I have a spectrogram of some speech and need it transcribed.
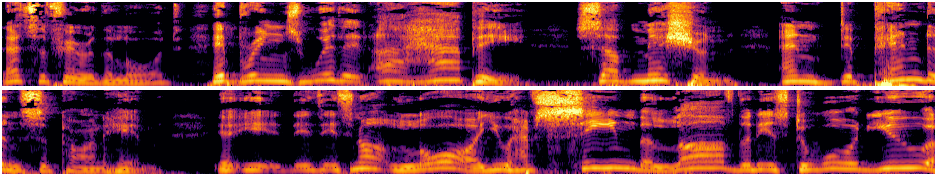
That's the fear of the Lord. It brings with it a happy submission and dependence upon Him. It's not law. You have seen the love that is toward you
